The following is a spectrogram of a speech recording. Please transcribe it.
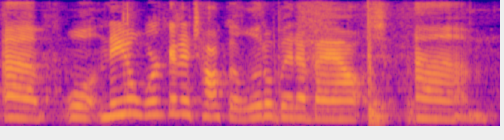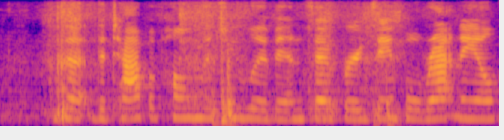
Um, well, Neil, we're going to talk a little bit about um, the, the type of home that you live in. So, for example, right now,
